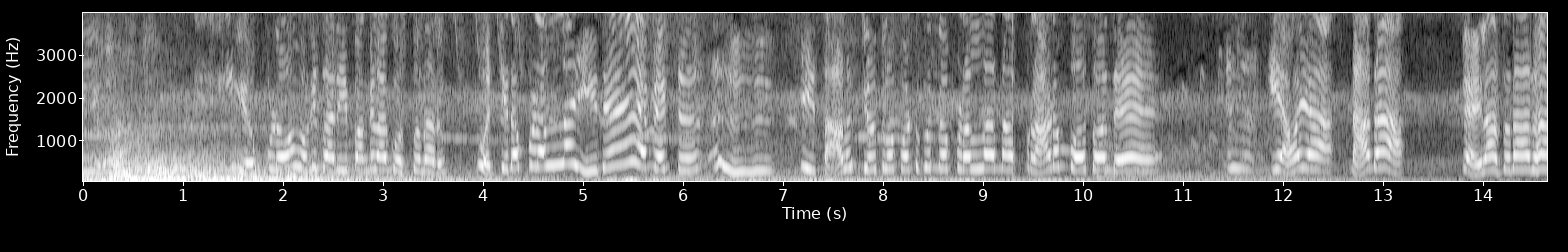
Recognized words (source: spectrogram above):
అయ్యో. ఎప్పుడో ఒకసారి ఈ బంగ్లాకు వస్తున్నారు. వచ్చినప్పుడల్లా ఇదే ఎఫెక్ట్ ఈ తాళం చేతిలో పట్టుకున్నప్పుడల్లా నా ప్రాణం పోతోంది. ఏమయ్యా నాదా? కైలాసనాథా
